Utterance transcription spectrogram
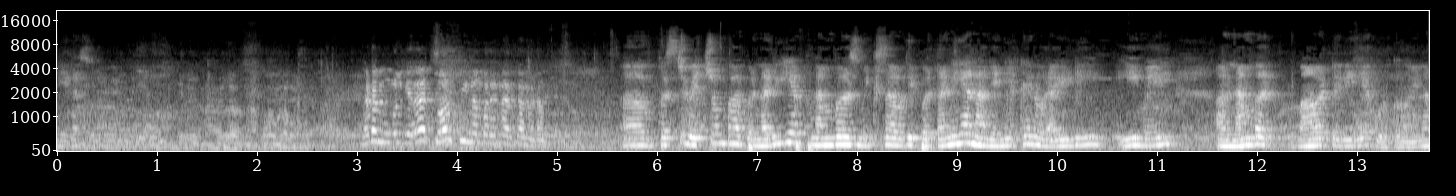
நீ தான் மேடம் உங்களுக்கு ஏதாவது டோல் ஃப்ரீ நம்பர் என்ன இருக்கா மேடம்? ஃபஸ்ட்டு வச்சோம்ப்பா. இப்போ நிறைய நம்பர்ஸ் மிக்ஸ் ஆகுது. இப்போ தனியாக நாங்கள் எங்களுக்குன்னு ஒரு ஐடி இமெயில் நம்பர் மாவட்ட ரீதியாக கொடுக்குறோம் ஏன்னா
